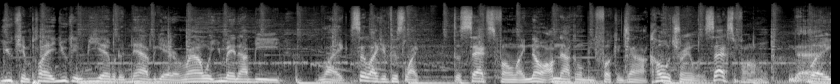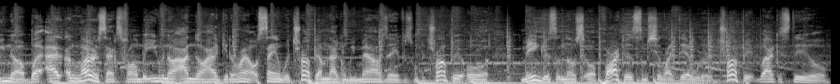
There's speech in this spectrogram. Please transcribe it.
you can play you can be able to navigate around where you may not be like say like if it's like the saxophone. Like, no, I'm not gonna be fucking John Coltrane with a saxophone. Yeah. But you know, but I, I learned saxophone. But even though I know how to get around, same with trumpet, I'm not gonna be Miles Davis with a trumpet or Mingus or no or Parker or some shit like that with a trumpet. But I can still, you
